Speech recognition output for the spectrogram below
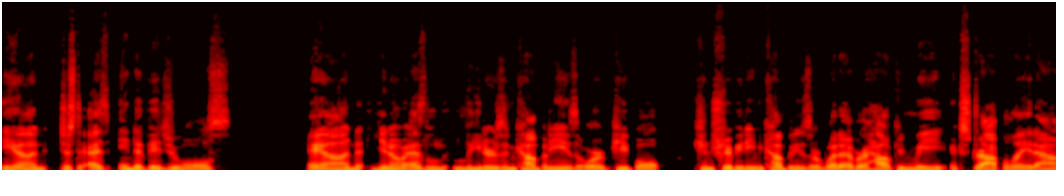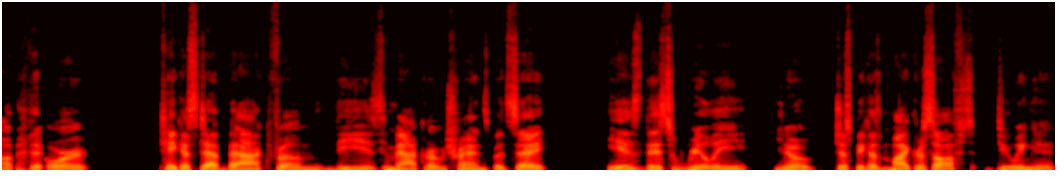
And just as individuals and, you know, as leaders in companies or people contributing to companies or whatever, how can we extrapolate out or take a step back from these macro trends, but say, is this really, you know, just because Microsoft's doing it,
